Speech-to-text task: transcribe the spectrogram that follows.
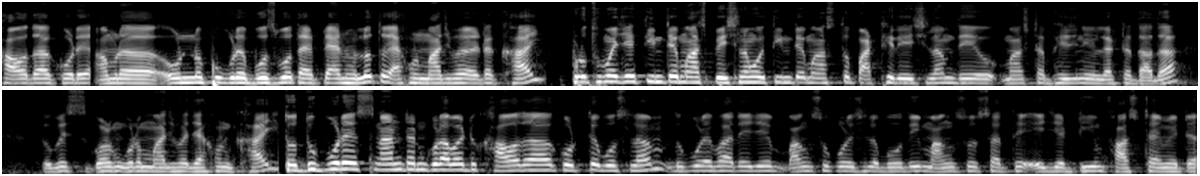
খাওয়া দাওয়া করে আমরা অন্য পুকুরে বসবো, তাই প্ল্যান হলো, তো এখন মাছ ভাজাটা খাই। প্রথমে যে তিনটে মাছ পেয়েছিলাম, ওই তিনটে মাছ তো পাঠিয়ে দিয়েছিলাম, দিয়ে মাছটা ভেজে নিল একটা দাদা। তো বেশ গরম গরম মাছ ভাজা এখন খাই। তো দুপুরে স্নান টান করে আবার একটু খাওয়া দাওয়া করতে বসলাম। দুপুরে ভাত এই যে মাংস করেছিল বৌদি মাংসর সাথে এই যে ডিম ফার্স্ট টাইম এটা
